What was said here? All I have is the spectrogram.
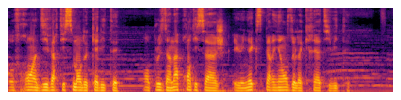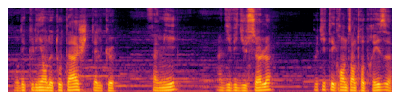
offrant un divertissement de qualité, en plus d'un apprentissage et une expérience de la créativité, pour des clients de tout âge tels que famille, individus seuls, petites et grandes entreprises,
